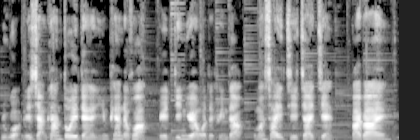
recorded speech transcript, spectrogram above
如果你想看多一点的影片的话，可以订阅我的频道。我们下一集再见，拜拜。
